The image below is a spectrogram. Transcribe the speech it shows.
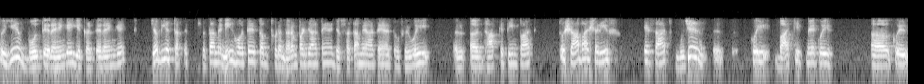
तो ये बोलते रहेंगे ये करते रहेंगे। जब ये सत्ता में नहीं होते तब थोड़ा नरम पड़ जाते हैं। जब सत्ता में आते हैं तो फिर वही धाक के तीन पात। तो शाहबाज शरीफ के साथ मुझे कोई बातचीत में कोई आ, कोई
